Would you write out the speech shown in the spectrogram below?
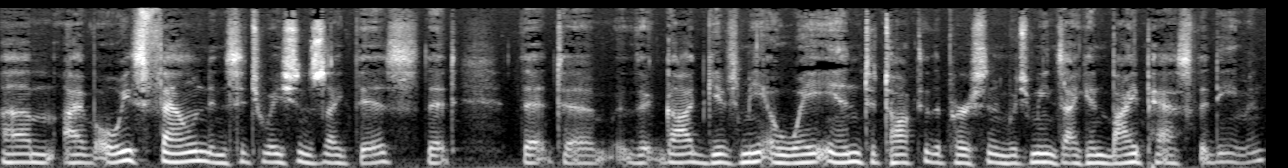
Um, I've always found in situations like this that that uh, that God gives me a way in to talk to the person, which means I can bypass the demon.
